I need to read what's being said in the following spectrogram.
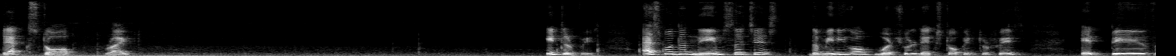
desktop, right? Interface. As per the name suggests, the meaning of virtual desktop interface it is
